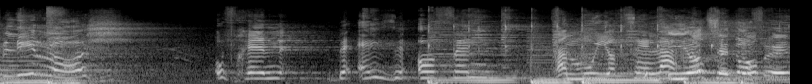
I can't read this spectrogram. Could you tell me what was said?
בלי ראש. ובכן, באיזה אופן המו יוצא לה? יוצא דופן.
